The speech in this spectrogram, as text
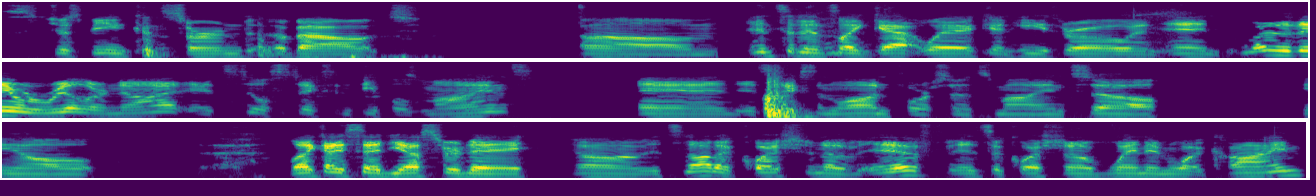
is just being concerned about um, incidents like Gatwick and Heathrow, and, and whether they were real or not, it still sticks in people's minds, and it sticks in law enforcement's mind. So, you know, like I said yesterday, um, it's not a question of if, it's a question of when and what kind.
